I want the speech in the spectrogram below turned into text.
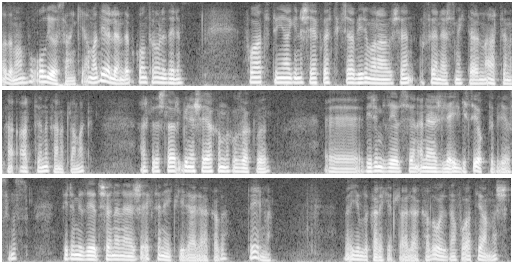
O zaman bu oluyor sanki ama diğerlerini de bir kontrol edelim. Fuat dünya güneşe yaklaştıkça birim alana düşen ısı enerjisi miktarının arttığını, arttığını kanıtlamak. Arkadaşlar güneşe yakınlık uzaklığın e, birim yüzeye düşen enerjiyle ilgisi yoktu biliyorsunuz. Birim yüzeye düşen enerji eksen eğikliği ile alakalı değil mi? Ve yıllık hareketle alakalı. O yüzden Fuat yanlış.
